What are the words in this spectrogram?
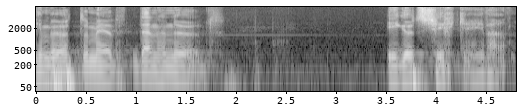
i møte med denne nød i Guds kirke i verden.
